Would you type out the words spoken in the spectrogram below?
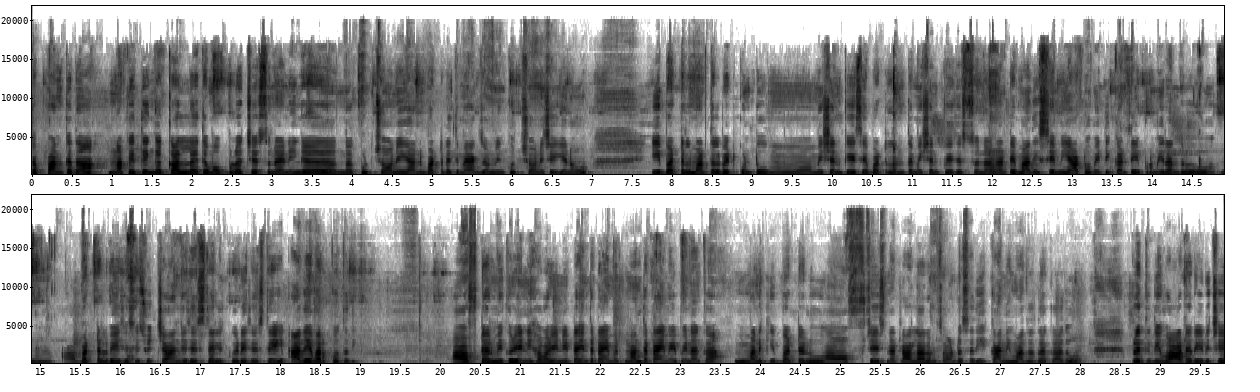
చెప్పాను కదా నాకైతే ఇంకా కళ్ళు అయితే మబ్బులు వచ్చేస్తున్నాయని ఇంకా ఇంకా కూర్చొని బట్టలు అయితే మ్యాక్సిమం నేను కూర్చొని చెయ్యను. ఈ బట్టలు మడతలు పెట్టుకుంటూ మిషన్కి వేసే బట్టలు అంతా మిషన్కి వేసేస్తున్నాను అంటే మాది సెమీ ఆటోమేటిక్ అంటే ఇప్పుడు మీరు అందరూ బట్టలు వేసేసి స్విచ్ ఆన్ చేసేస్తే లిక్విడ్ వేసేస్తే అదే వర్క్ అవుతుంది. ఆఫ్టర్ మీకు ఎన్ని హవర్ ఎన్ని ఎంత టైం పడుతుందో అంత టైం అయిపోయినాక మనకి బట్టలు ఆఫ్ చేసినట్లు అలారం సౌండ్ వస్తుంది. కానీ మా దదా కాదు. ప్రతిదీ వాటర్ ఇడిచే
